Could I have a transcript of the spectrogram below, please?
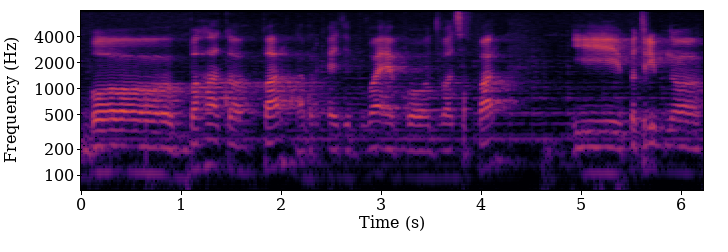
Бо багато пар на паркеті буває по 20 пар, і потрібно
